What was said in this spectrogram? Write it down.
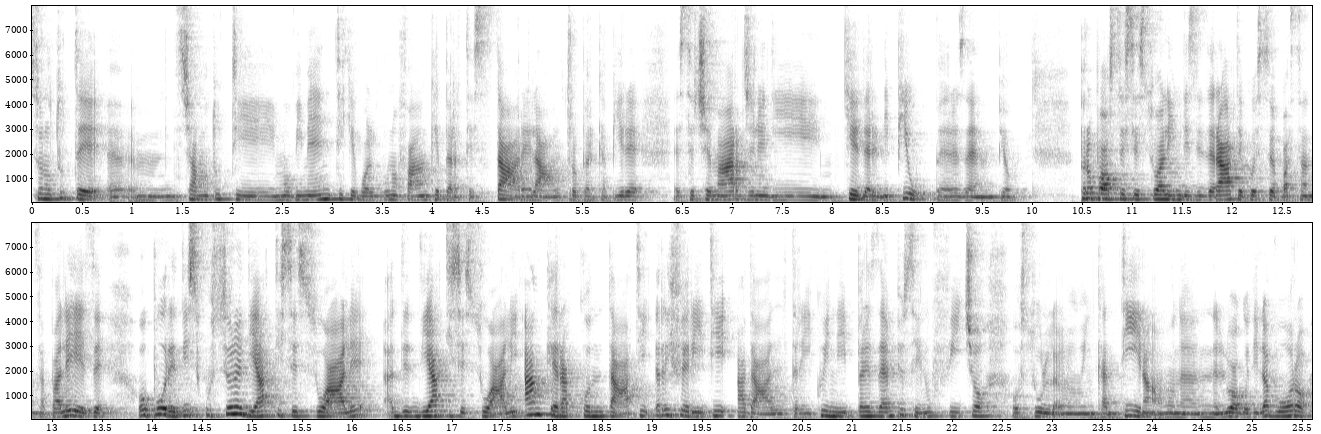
sono tutte, eh, diciamo, tutti movimenti che qualcuno fa anche per testare l'altro, per capire eh, se c'è margine di chiedere di più, per esempio proposte sessuali indesiderate, questo è abbastanza palese, oppure discussione di atti, sessuali, di atti sessuali anche raccontati, riferiti ad altri. Quindi, per esempio, se in ufficio o sul, in cantina o nel luogo di lavoro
